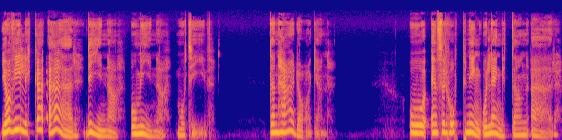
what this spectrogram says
Ja, vilka är dina och mina motiv? Den här dagen. Och en förhoppning och längtan är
